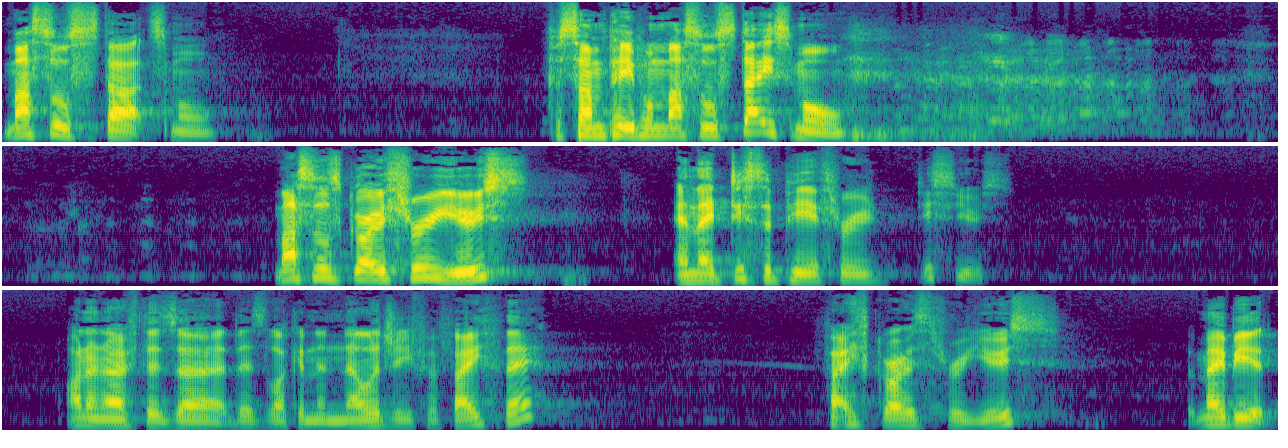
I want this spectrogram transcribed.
Muscles start small. For some people, muscles stay small. Muscles grow through use and they disappear through disuse. I don't know if there's, a, there's like an analogy for faith there. Faith grows through use, but maybe it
